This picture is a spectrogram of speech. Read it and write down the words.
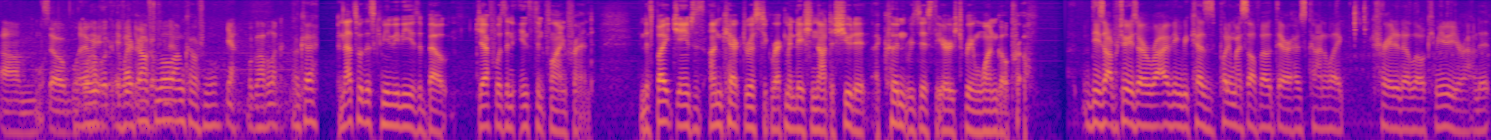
Um, so we'll Whatever. go have a look at the if you're weather. and go from comfortable. I'm comfortable. Yeah, we'll go have a look. Okay. And that's what this community is about. Jeff was an instant flying friend. And despite James's uncharacteristic recommendation not to shoot it, I couldn't resist the urge to bring one GoPro. These opportunities are arriving because putting myself out there has kind of like created a little community around it.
